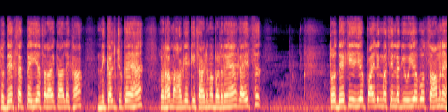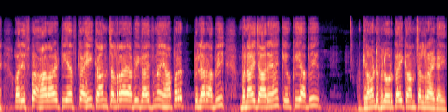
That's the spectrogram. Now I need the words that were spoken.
तो देख सकते हैं, ये सराय काले खां निकल चुके हैं और हम आगे की साइड में बढ़ रहे हैं गाइस तो देखिए, ये पाइलिंग मशीन लगी हुई है वो सामने और इस पर आर आर टी एस का ही काम चल रहा है अभी गाइस में यहाँ पर पिलर अभी बनाए जा रहे हैं क्योंकि अभी ग्राउंड फ्लोर का ही काम चल रहा है गाइस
